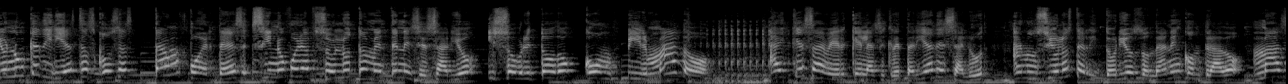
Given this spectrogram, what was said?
yo nunca diría estas cosas tan fuertes si no fuera absolutamente necesario y sobre todo confirmado. Hay que saber que la Secretaría de Salud anunció los territorios donde han encontrado más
